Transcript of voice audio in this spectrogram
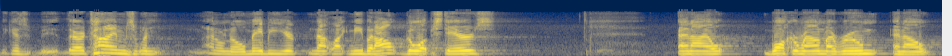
because there are times when, I don't know, maybe you're not like me, but I'll go upstairs and I'll walk around my room and I'll,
